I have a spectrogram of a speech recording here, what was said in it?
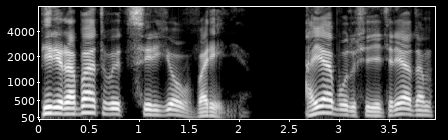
перерабатывает сырье в варенье. А я буду сидеть рядом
